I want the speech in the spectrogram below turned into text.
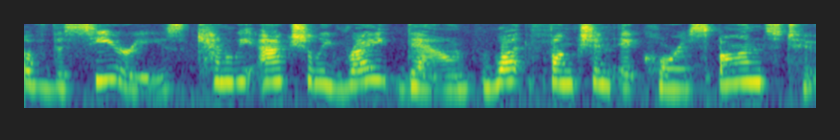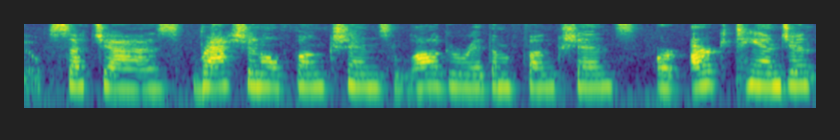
of the series can we actually write down what function it corresponds to, such as rational functions, logarithm functions, or arctangent.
